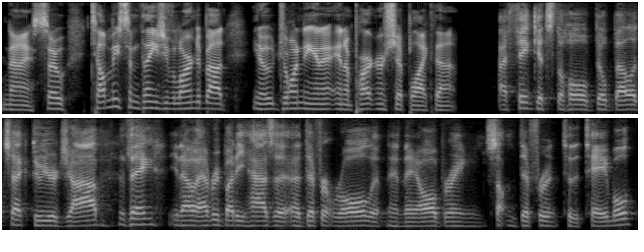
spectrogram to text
Nice. So tell me some things you've learned about you know joining in a, in a partnership like that. I think it's the whole Bill Belichick do your job thing. You know, everybody has a, a different role and, and, they all bring something different to the table.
